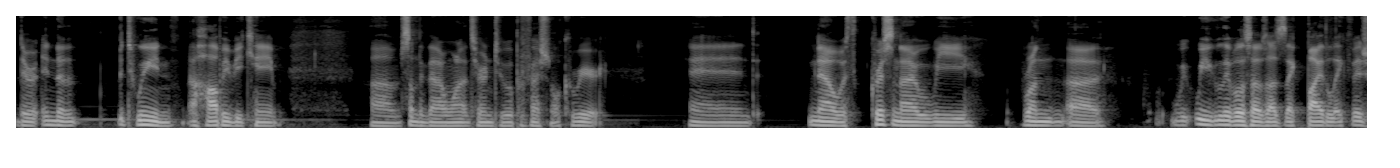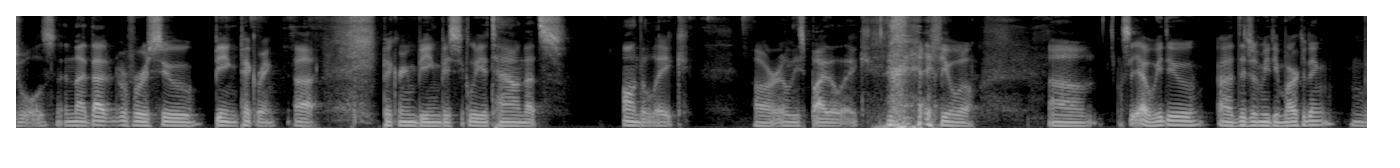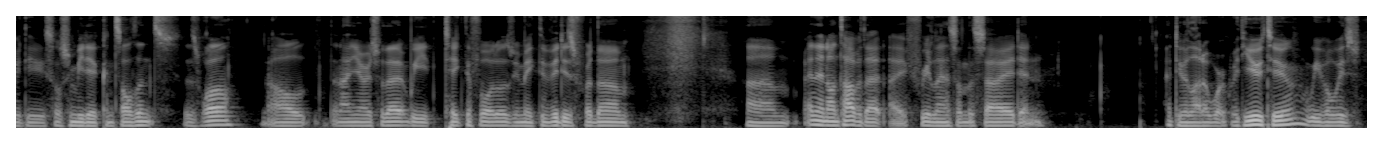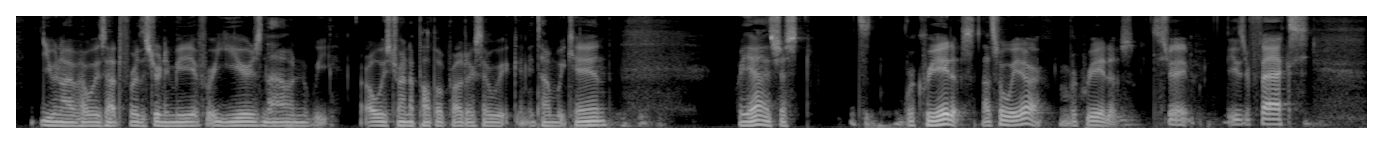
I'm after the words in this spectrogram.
there in the between a hobby became um, something that I wanted to turn into a professional career, and now with Chris and I, we run uh, we, we label ourselves as like by the lake visuals, and that that refers to being Pickering, uh, Pickering being basically a town that's on the lake, or at least by the lake, if you will. Um, so yeah, we do uh, digital media marketing. We do social media consultants as well. All the nine yards for that. We take the photos, we make the videos for them, um, and then on top of that, I freelance on the side, and I do a lot of work with you too. We've always, you and I have always had Furthest Journey Media for years now, and we are always trying to pop up projects every week, anytime we can. But yeah, it's just it's we're creatives. That's what we are. We're creatives. Straight. These are facts.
